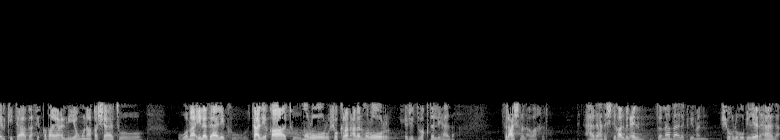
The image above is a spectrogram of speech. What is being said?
للكتابة في قضايا علمية ومناقشات. وما إلى ذلك وتعليقات ومرور وشكرا على المرور. يجد وقتا لهذا في العشر الأواخر. هذا هذا اشتغال بالعلم. فما بالك بمن شغله بغير هذا؟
